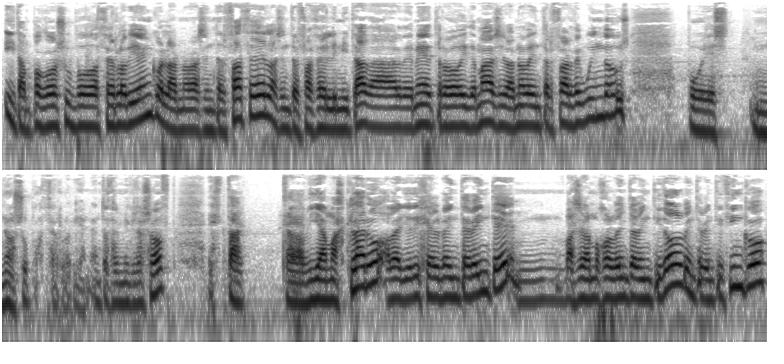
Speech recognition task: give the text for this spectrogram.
Y tampoco supo hacerlo bien con las nuevas interfaces, las interfaces limitadas de Metro y demás, y la nueva interfaz de Windows, pues no supo hacerlo bien. Entonces Microsoft está cada día más claro. A ver, yo dije el 2020, va a ser a lo mejor el 2022, 2025,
